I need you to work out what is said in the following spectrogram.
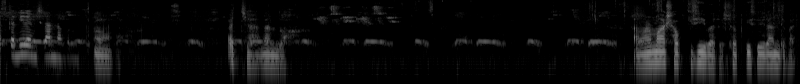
আজকে নিরামিষ রান্না করব। আচ্ছা রান্ধ আমার মা সব কিছুই পারে সব কিছুই রাঁধতে পারে।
